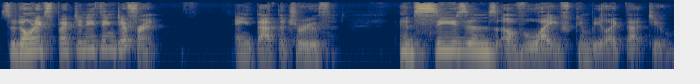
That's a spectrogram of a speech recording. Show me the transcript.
So don't expect anything different. Ain't that the truth? And seasons of life can be like that too.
